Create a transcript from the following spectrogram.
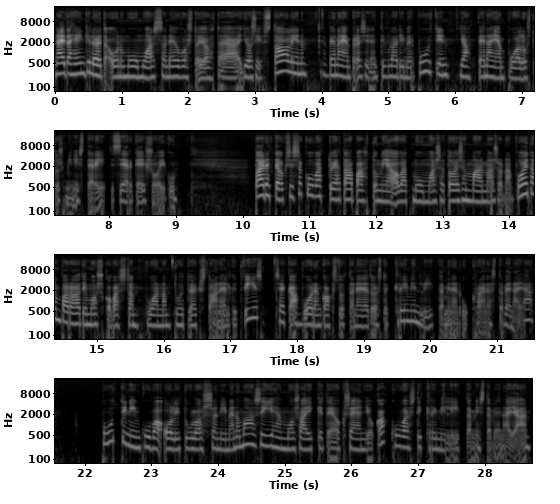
Näitä henkilöitä on muun muassa neuvostojohtaja Josif Stalin, Venäjän presidentti Vladimir Putin ja Venäjän puolustusministeri Sergei Shoigu. Taideteoksissa kuvattuja tapahtumia ovat muun muassa toisen maailmansodan voiton paraati Moskovassa vuonna 1945 sekä vuoden 2014 Krimin liittäminen Ukrainasta Venäjään. Putinin kuva oli tulossa nimenomaan siihen mosaikkiteokseen, joka kuvasti Krimin liittämistä Venäjään.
